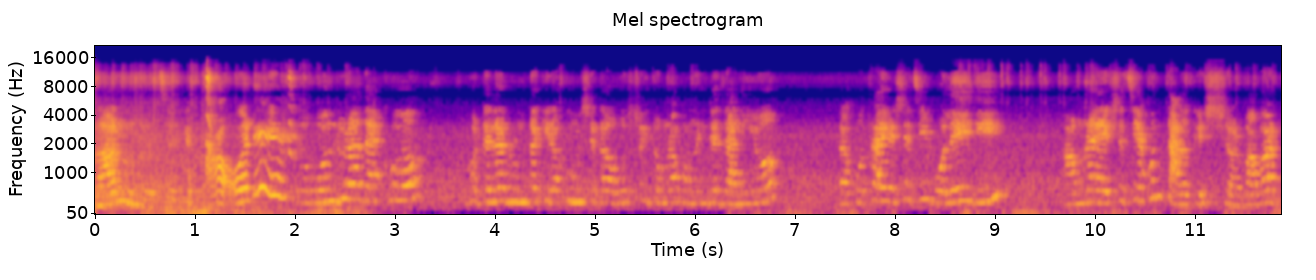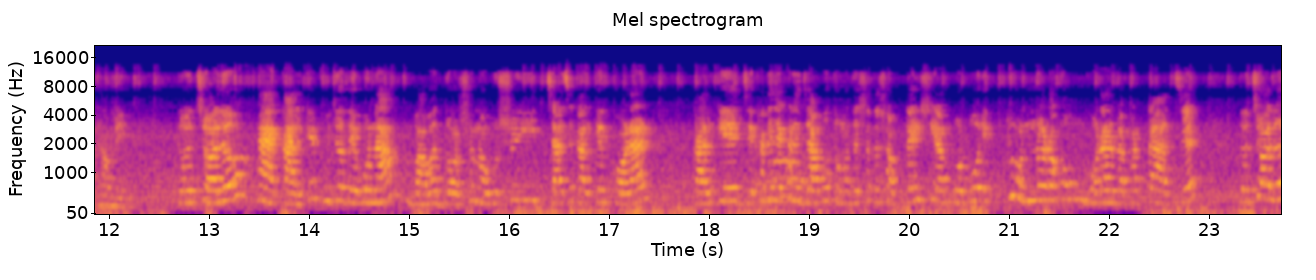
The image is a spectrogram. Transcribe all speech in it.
দারুণ হয়েছে ওরে তো বন্ধুরা দেখো হোটেলের রুমটা কীরকম সেটা অবশ্যই তোমরা কমেন্টে জানিও। তা কোথায় এসেছি বলেই দিই। আমরা এসেছি এখন তারকেশ্বর, বাবার ধামে। তো চলো হ্যাঁ কালকে পুজো দেবো না। বাবার দর্শন অবশ্যই ইচ্ছা আছে কালকে করার। কালকে যেখানে যেখানে যাব, তোমাদের সাথে সবটাই শেয়ার করব। একটু অন্যরকম ঘোরার ব্যাপারটা আছে। তো চলো,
